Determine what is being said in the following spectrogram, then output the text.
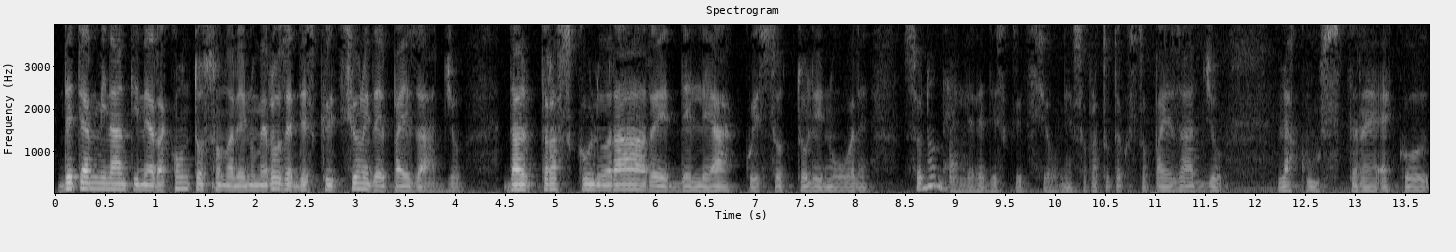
Determinanti nel racconto sono le numerose descrizioni del paesaggio, dal trascolorare delle acque sotto le nuvole. Sono belle le descrizioni, soprattutto questo paesaggio lacustre. Ecco,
